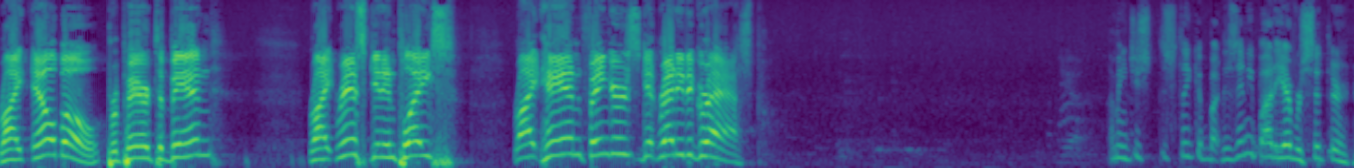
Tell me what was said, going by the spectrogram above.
Right elbow, prepare to bend. Right wrist, get in place. Right hand, fingers, get ready to grasp. I mean, just, just think about, does anybody ever sit there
